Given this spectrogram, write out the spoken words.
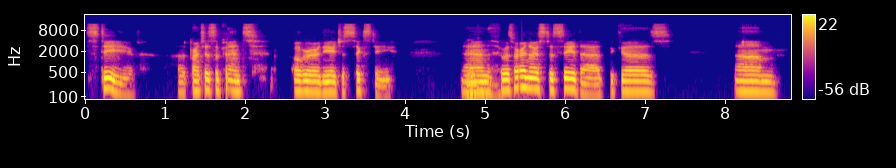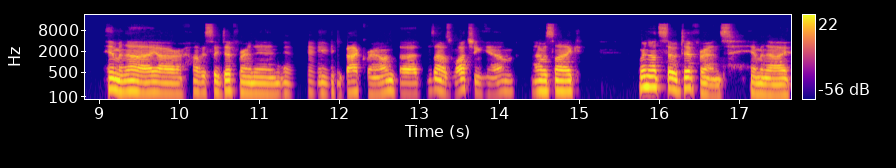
Steve, a participant over the age of 60. And mm-hmm. it was very nice to see that because um, him and I are obviously different in, age background, but as I was watching him, I was like, we're not so different, him and I.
